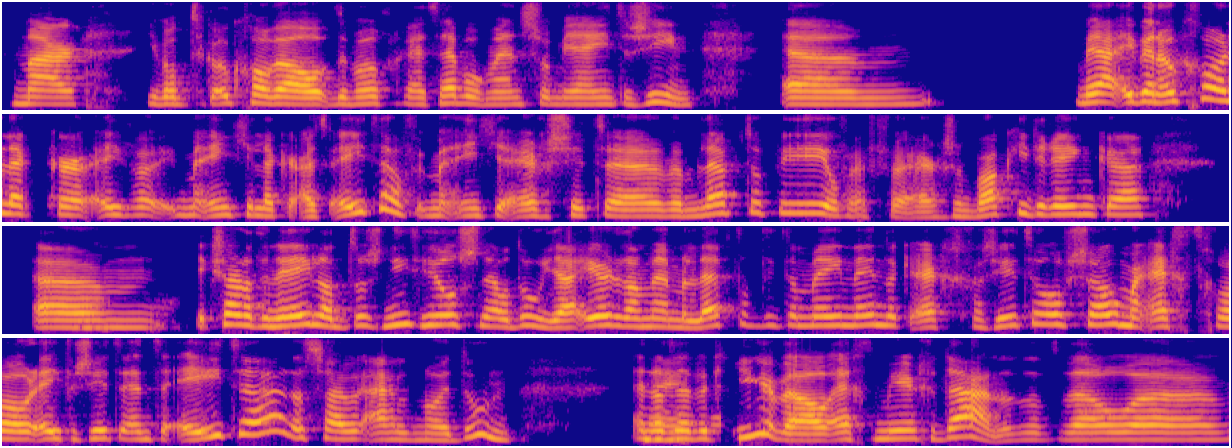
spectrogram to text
Maar je wilt natuurlijk ook gewoon wel de mogelijkheid hebben om mensen om je heen te zien. Ehm, maar ja, ik ben ook gewoon lekker even in mijn eentje lekker uit eten. Of in mijn eentje ergens zitten met mijn laptopje. Of even ergens een bakje drinken. Ehm, Ik zou dat in Nederland dus niet heel snel doen. Ja, eerder dan met mijn laptop die ik dan meeneem. Dat ik ergens ga zitten of zo. Maar echt gewoon even zitten en te eten. Dat zou ik eigenlijk nooit doen. En dat heb ik hier wel echt meer gedaan. Dat dat wel eh,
